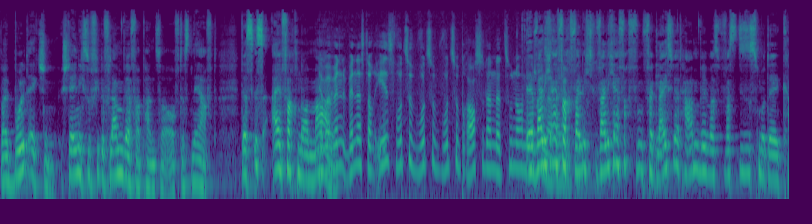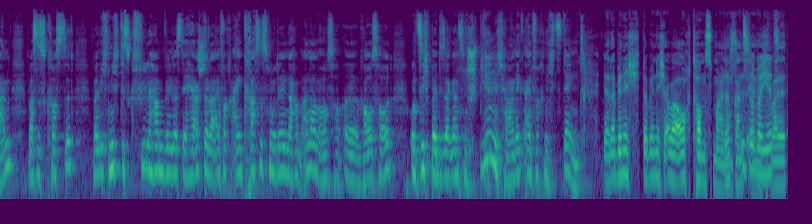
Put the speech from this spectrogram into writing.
Weil Bolt Action, stell nicht so viele Flammenwerferpanzer auf, das nervt. Das ist einfach normal. Ja, aber wenn, wenn das doch eh ist, wozu, wozu, wozu brauchst du dann dazu noch einen äh, Weil ich einfach, weil ich, weil ich einfach einen Vergleichswert haben will, was, was dieses Modell kann, was es kostet, weil ich nicht das Gefühl haben will, dass der Hersteller einfach ein krasses Modell nach dem anderen aus, äh, raushaut und sich bei dieser ganzen Spielmechanik einfach nichts denkt. Ja, da bin ich, da bin ich aber auch Toms Meinung, das ganz ist ehrlich, aber jetzt,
